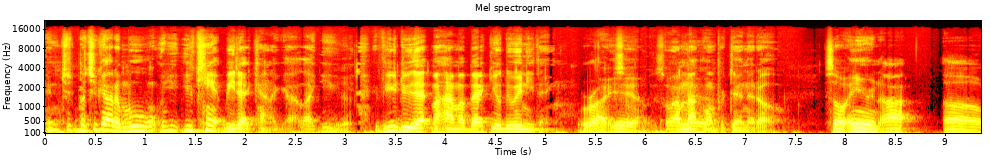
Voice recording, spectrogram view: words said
and just, but you got to move. You, you can't be that kind of guy. Like you, if you do that behind my back, you'll do anything. Right. So, Yeah. so I'm not going to pretend at all. So, Aaron, I uh,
